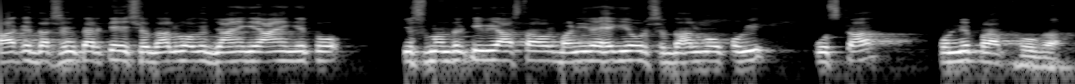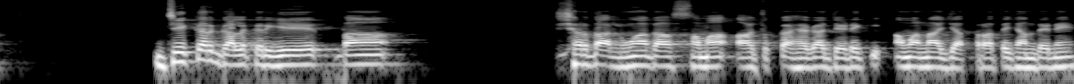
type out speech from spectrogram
आके दर्शन करके श्रद्धालु अगर जाएंगे आएंगे तो इस मंदिर की भी आस्था और बनी रहेगी और श्रद्धालुओं को भी उसका पुण्य प्राप्त होगा ਜੇਕਰ ਗੱਲ ਕਰੀਏ ਤਾਂ ਸ਼ਰਧਾਲੂਆਂ ਦਾ ਸਮਾਂ ਆ ਚੁੱਕਾ ਹੈਗਾ ਜਿਹੜੇ ਕਿ ਅਮਰਨਾਥ ਯਾਤਰਾ ਤੇ ਜਾਂਦੇ ਨੇ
